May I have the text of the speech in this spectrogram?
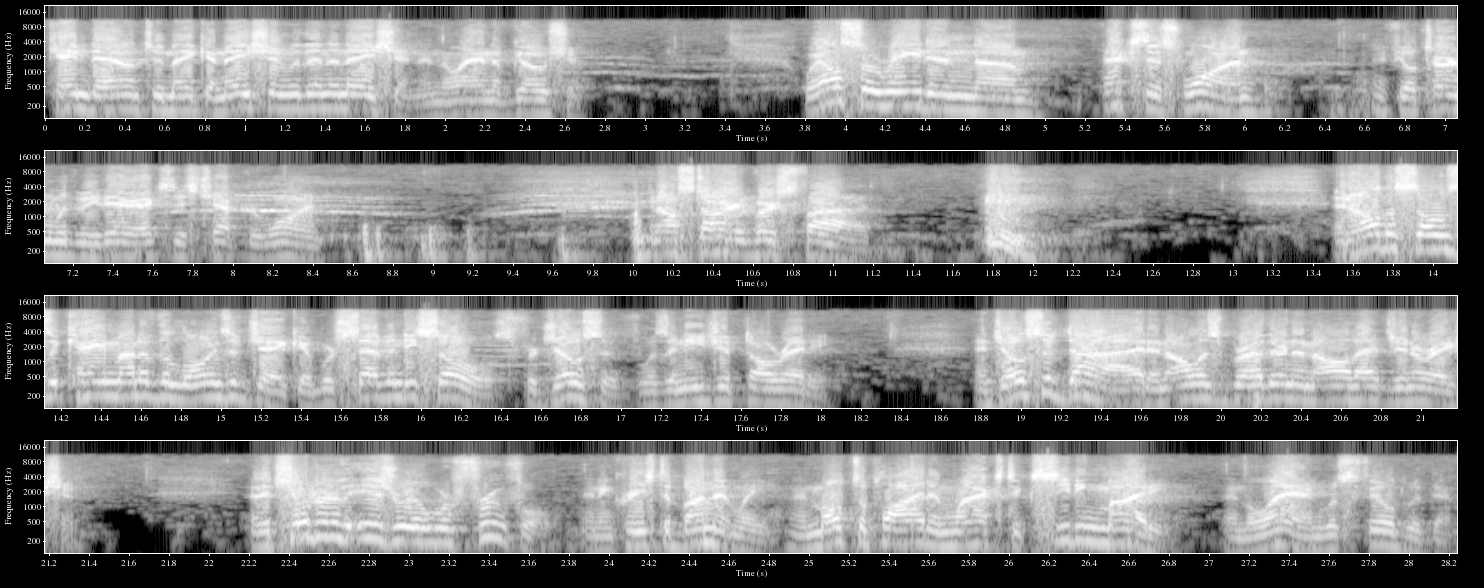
Came down to make a nation within a nation in the land of Goshen. We also read in um, Exodus 1, if you'll turn with me there, Exodus chapter 1. And I'll start at verse 5. and all the souls that came out of the loins of Jacob were 70 souls, for Joseph was in Egypt already. And Joseph died, and all his brethren, and all that generation. And the children of Israel were fruitful, and increased abundantly, and multiplied, and waxed exceeding mighty, and the land was filled with them.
